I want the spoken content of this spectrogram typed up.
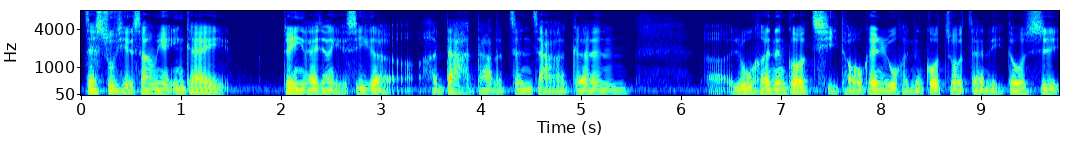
在书写上面，应该对你来讲也是一个很大很大的挣扎，跟呃如何能够起头，跟如何能够做整理，都是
